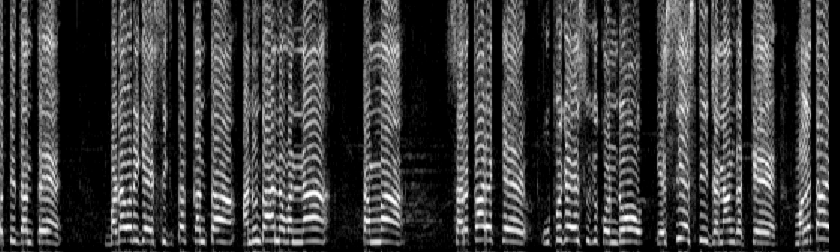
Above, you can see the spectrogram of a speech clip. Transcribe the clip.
ಗೊತ್ತಿದ್ದಂತೆ ಬಡವರಿಗೆ ಸಿಗ್ತಕ್ಕಂಥ ಅನುದಾನವನ್ನು ತಮ್ಮ ಸರ್ಕಾರಕ್ಕೆ ಉಪಯೋಗಿಸಿಕೊಂಡು ಎಸ್ ಸಿ ಎಸ್ ಟಿ ಜನಾಂಗಕ್ಕೆ ಮಲತಾಯ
